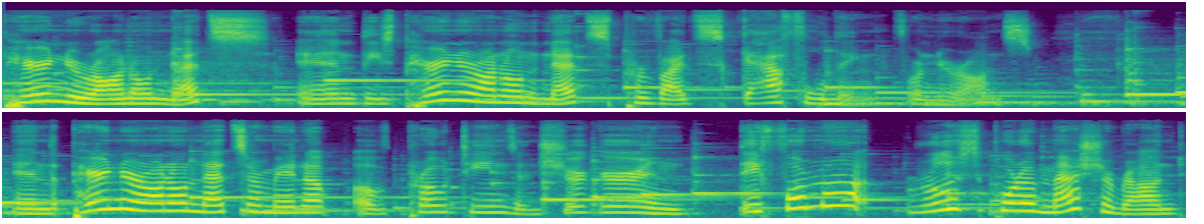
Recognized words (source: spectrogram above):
perineuronal nets and these perineuronal nets provide scaffolding for neurons and the perineuronal nets are made up of proteins and sugar and they form a really supportive mesh around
